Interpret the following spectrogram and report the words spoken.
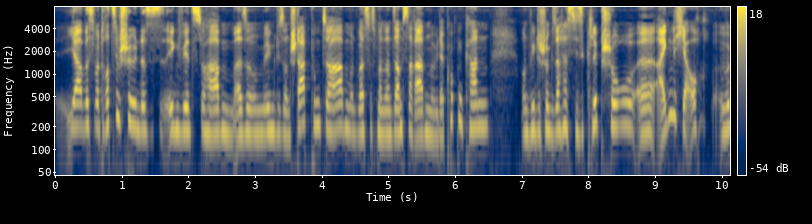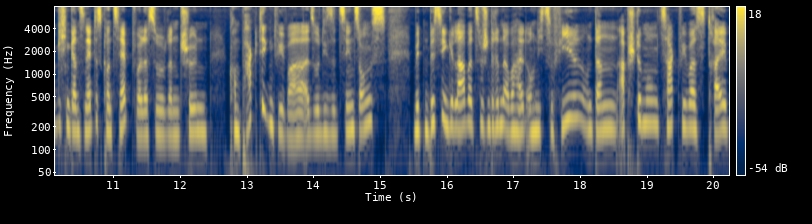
ja, aber es war trotzdem schön, das irgendwie jetzt zu haben, also um irgendwie so einen Startpunkt zu haben und was, was man dann Samstagabend mal wieder gucken kann. Und wie du schon gesagt hast, diese Clipshow, äh, eigentlich ja auch wirklich ein ganz nettes Konzept, weil das so dann schön kompakt irgendwie war. Also diese zehn Songs mit ein bisschen Gelaber zwischendrin, aber halt auch nicht zu viel. Und dann Abstimmung, zack, wie war's, drei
